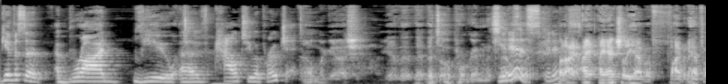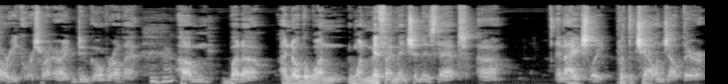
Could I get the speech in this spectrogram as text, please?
give us a, a broad view of how to approach it. Oh my gosh. Yeah, that, that, that's a whole program in itself. It is. But, It is. but I, I, I actually have a five and a half hour e course where I do go over all that. Mhm. Um, but uh, I know the one the one myth I mentioned is that, uh, and I actually put the challenge out there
